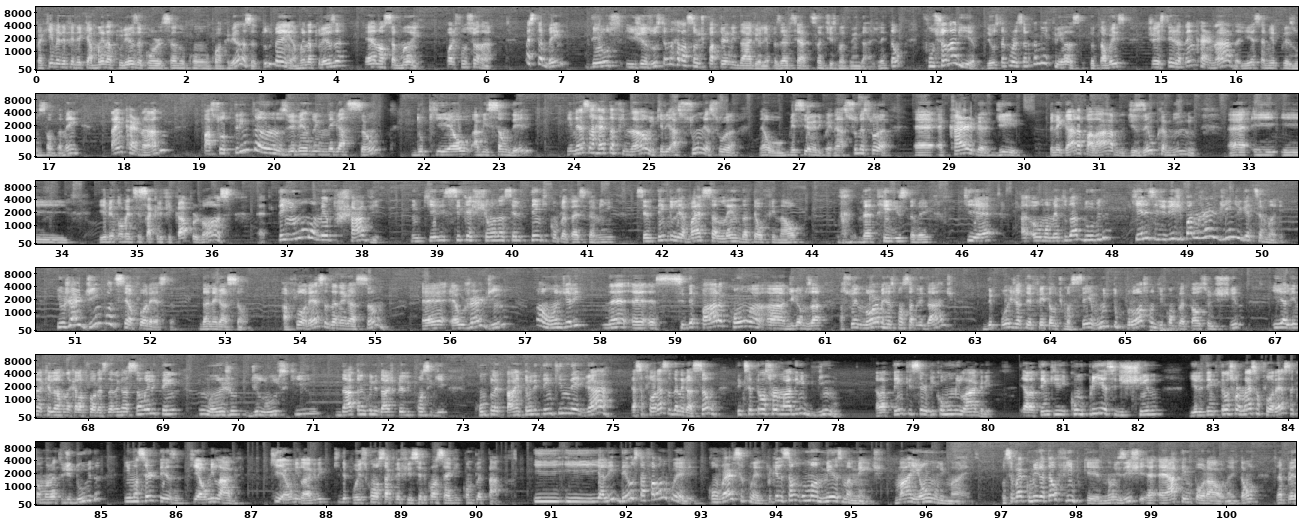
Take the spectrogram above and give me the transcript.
para quem vai defender que a mãe natureza conversando com, com a criança, tudo bem, a mãe natureza é a nossa mãe, pode funcionar. Mas também Deus e Jesus têm uma relação de paternidade ali, apesar de ser a Santíssima Trindade, né? Então, funcionaria. Deus está conversando com a minha criança, que talvez já esteja até encarnada, e essa é a minha presunção também, está encarnado, passou 30 anos vivendo em negação do que é a missão dele, e nessa reta final, em que ele assume a sua né, o messiânico aí, né, assume a sua é, é, carga de pregar a palavra, dizer o caminho é, e, e, e, eventualmente se sacrificar por nós, é, tem um momento chave em que ele se questiona se ele tem que completar esse caminho, se ele tem que levar essa lenda até o final, né, tem isso também, que é o momento da dúvida, que ele se dirige para o jardim de Getsemane. E o jardim pode ser a floresta da negação. A floresta da negação é, é o jardim onde ele né, é, é, se depara com a, a digamos, a, a, sua enorme responsabilidade, depois de já ter feito a última ceia, muito próximo de completar o seu destino, e ali naquela, naquela floresta da negação ele tem um anjo de luz que dá tranquilidade para ele conseguir completar. Então ele tem que negar, essa floresta da negação tem que ser transformada em vinho, ela tem que servir como um milagre, ela tem que cumprir esse destino e ele tem que transformar essa floresta, que é um momento de dúvida, em uma certeza, que é o milagre. Que é o milagre que depois, com o sacrifício, ele consegue completar. E, e ali Deus está falando com ele, conversa com ele, porque eles são uma mesma mente. My only mind. Você vai comigo até o fim, porque não existe, é, é atemporal, né? Então,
